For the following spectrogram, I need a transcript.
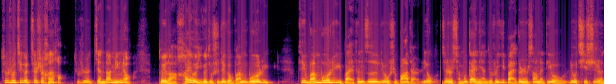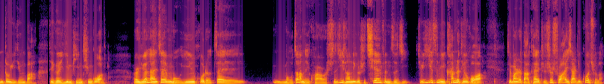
所以说这个这是很好，就是简单明了。对了，还有一个就是这个完播率，这完播率百分之六十八点六，这是什么概念？就是一百个人上来得有六七十人都已经把这个音频听过了，而原来在某音或者在某站那块儿，实际上那个是千分之几，就意思你看着挺火，这玩意儿打开只是刷一下就过去了，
